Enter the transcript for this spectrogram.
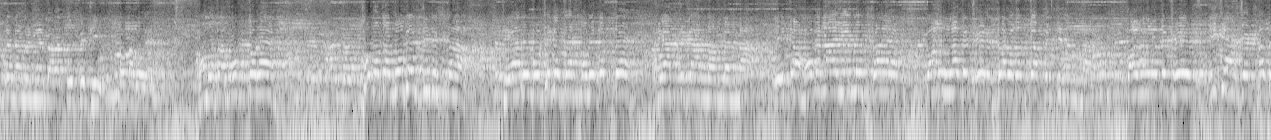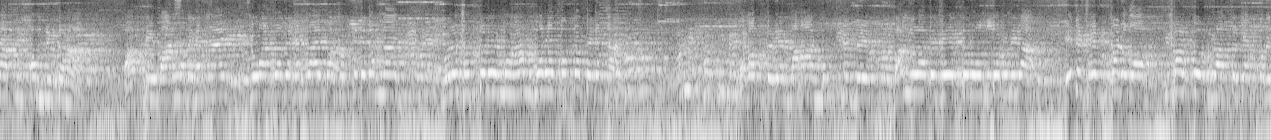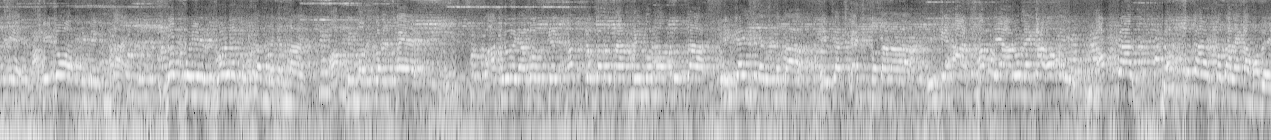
মন্ত্রণালয় নিয়ে তারা খুব বেশি কথা বলেন ক্ষমতা ভোগ করেন ক্ষমতা ভোগের জিনিসটা। চেয়ারে বসে গেছেন মনে করতে। চেয়ার থেকে আর নামবেন না। এটা সেটাও আপনি দেখেন নাই। নব্বইয়ের গৌরব উত্থান দেখেন নাই। আপনি মনে করেছেন পাঁচই আগস্টের ছাত্র জনতার যে গণ অভ্যুত্থান এটাই শেষ কথা এটা শেষ কথা না। ইতিহাস সামনে আরও লেখা হবে আপনার ব্যর্থতার কথা লেখা হবে।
